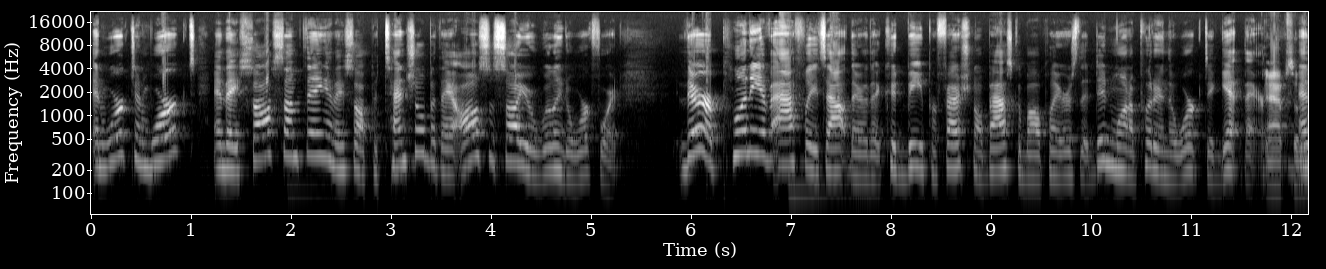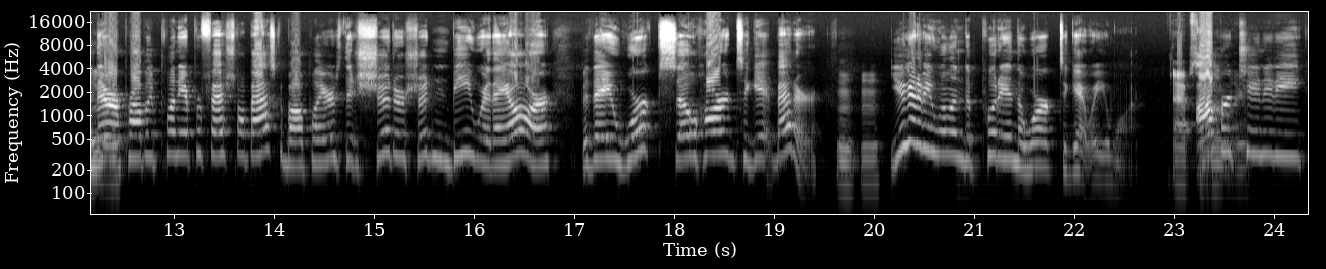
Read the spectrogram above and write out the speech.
and worked and worked, and they saw something and they saw potential, but they also saw you were willing to work for it. There are plenty of athletes out there that could be professional basketball players that didn't want to put in the work to get there. Absolutely. And there are probably plenty of professional basketball players that should or shouldn't be where they are, but they worked so hard to get better. Mm-hmm. You got to be willing to put in the work to get what you want. Absolutely. Opportunity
